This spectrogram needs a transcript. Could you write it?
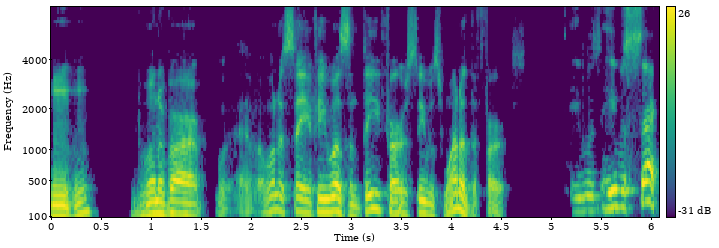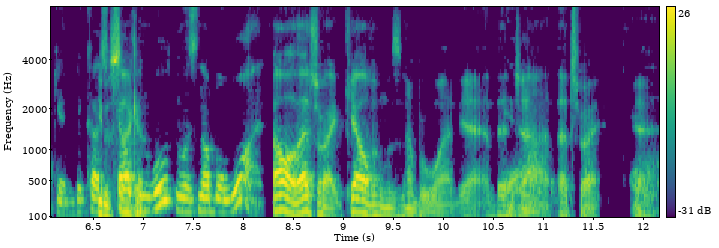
Mm-hmm. One of our, I want to say, if he wasn't the first, he was one of the first. He was he was second because was Kelvin second. Wooten was number one. Oh, that's right. Kelvin was number one. Yeah, and then yeah. John. That's right. Yeah.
